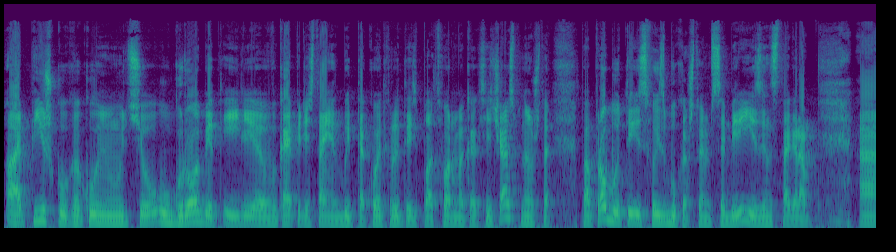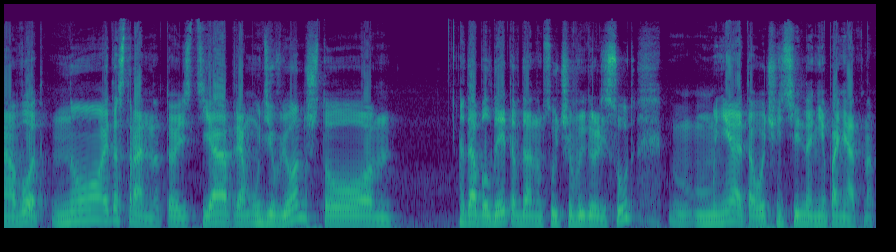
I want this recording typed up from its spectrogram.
опишку какую-нибудь угробит, или ВК перестанет быть такой открытой платформой, как сейчас, потому что попробуй ты из Фейсбука что-нибудь собери, из Инстаграм. А, вот, но это странно, то есть я прям удивлен, что Double Data в данном случае выиграли суд, мне это очень сильно непонятно.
